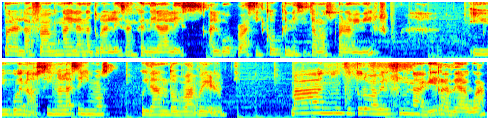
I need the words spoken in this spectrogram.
para la fauna y la naturaleza en general es algo básico que necesitamos para vivir. Y bueno, si no la seguimos cuidando va a haber, va en un futuro va a haber una guerra de agua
